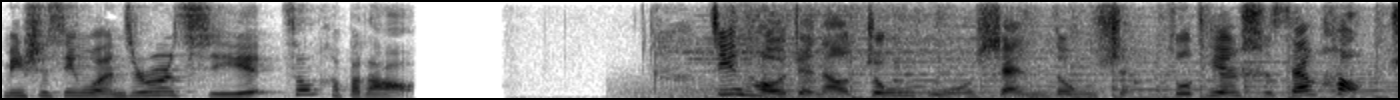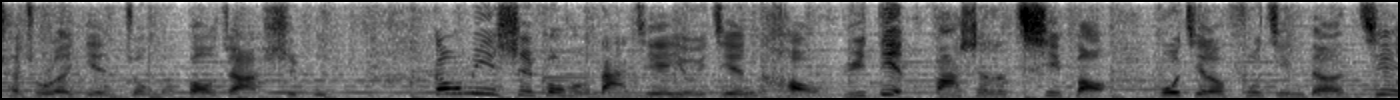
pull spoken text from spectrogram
民事新闻今日起综合报道。镜头转到中国山东省，昨天十三号传出了严重的爆炸事故。高密市凤凰大街有一间烤鱼店发生了气爆，波及了附近的建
